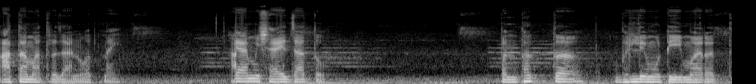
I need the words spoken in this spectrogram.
आता मात्र जाणवत नाही. आम्ही शाळेत जातो. पण फक्त भल्ली मोठी इमारत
